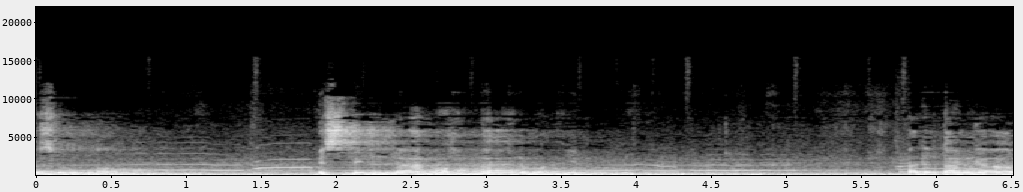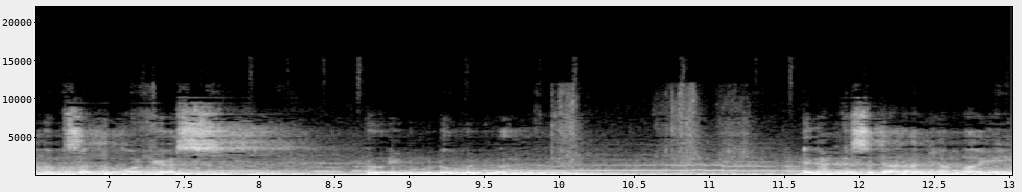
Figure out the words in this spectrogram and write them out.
رسول الله بسم الله الرحمن الرحيم pada tanggal 21 Ogos 2022 dengan kesedaran yang baik,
